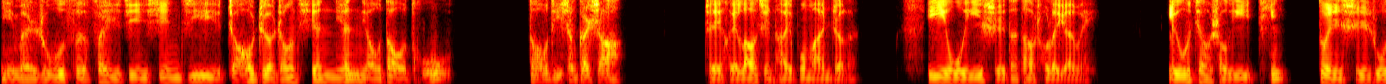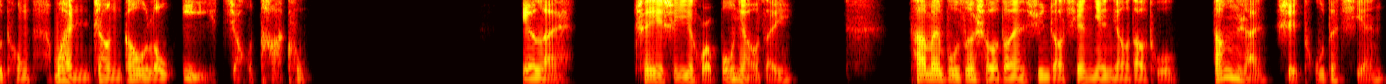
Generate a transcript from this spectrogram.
你们如此费尽心机找这张千年鸟道图。”到底想干啥？这回老警察也不瞒着了，一五一十的道出了原委。刘教授一听，顿时如同万丈高楼一脚踏空。原来，这是一伙捕鸟贼，他们不择手段寻找千年鸟道图，当然是图的钱。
